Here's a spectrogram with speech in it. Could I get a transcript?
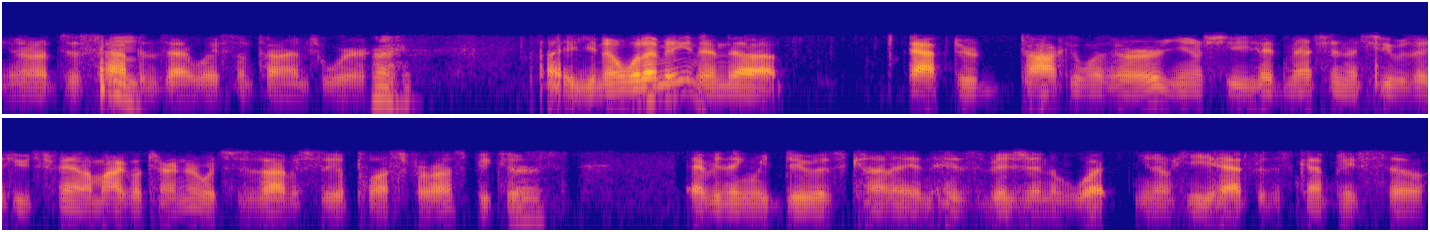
You know, it just hmm. happens that way sometimes where, right. uh, you know what I mean? And uh, after talking with her, you know, she had mentioned that she was a huge fan of Michael Turner, which is obviously a plus for us because sure. everything we do is kind of in his vision of what, you know, he had for this company. So,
